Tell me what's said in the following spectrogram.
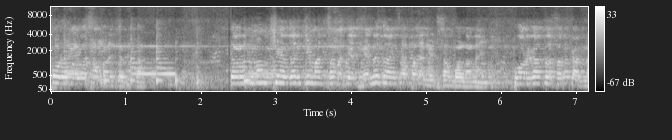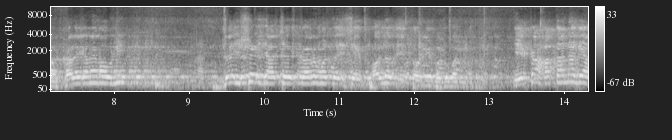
पोरं मला सांभाळतात कारण मग शेजारची माणसं म्हणतात हेनच आई बापाला नीट सांभाळला नाही. पोरगा तसंच करणार. खरं का नाही माऊली जैसे ज्याचे कर्म तैसे फल देतो रे भगवान. एका हाताने द्या.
